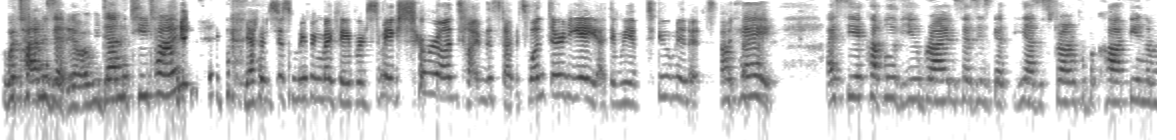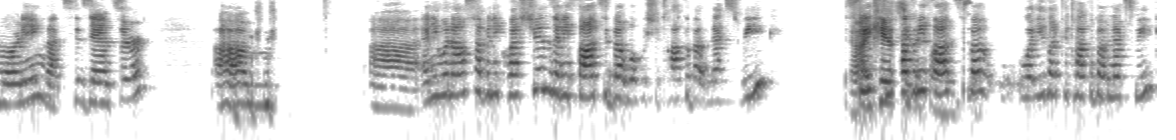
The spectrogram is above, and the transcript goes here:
What time is it? Are we done the tea time? yeah, I was just moving my papers to make sure we're on time this time. It's 1.38. I think we have two minutes. okay. I see a couple of you. Brian says he's got he has a strong cup of coffee in the morning. That's his answer. Um, Uh, anyone else have any questions? Any thoughts about what we should talk about next week? Steve, I can't. Do you have any thoughts about what you'd like to talk about next week?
